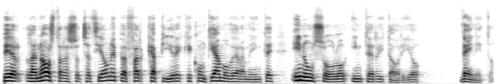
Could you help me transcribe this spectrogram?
per la nostra associazione per far capire che contiamo veramente e non solo in territorio Veneto.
